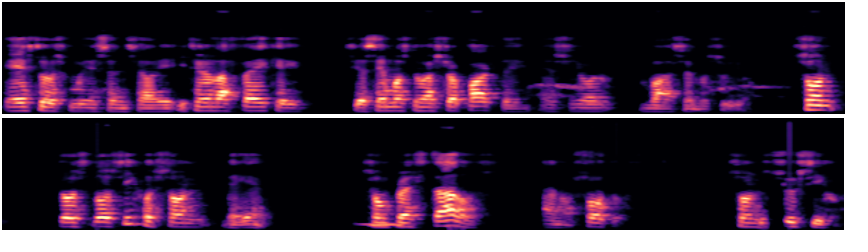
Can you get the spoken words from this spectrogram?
Esto es muy esencial y tener la fe que si hacemos nuestra parte, el Señor va a hacer lo suyo. Son, los, los hijos son de Él. Son prestados a nosotros. Son sus hijos.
